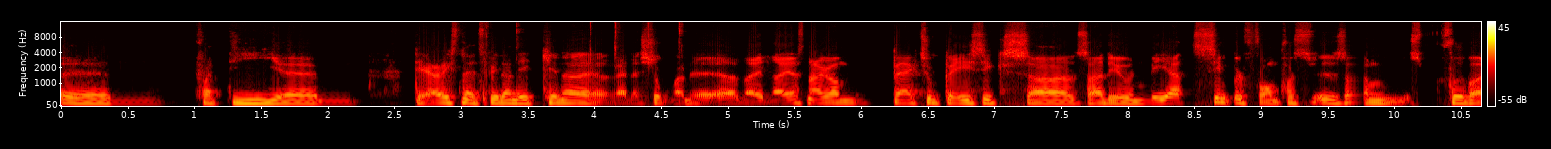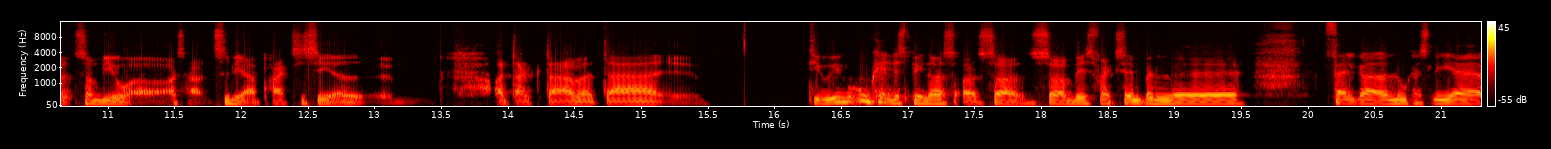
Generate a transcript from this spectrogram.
Øh, fordi øh, det er jo ikke sådan, at spillerne ikke kender relationerne. Når, når jeg snakker om back to basics, så, så er det jo en mere simpel form for øh, som fodbold, som vi jo også har tidligere praktiseret. Øhm, og der, der, der, øh, de er jo ikke ukendte spillere, så, så, så hvis for eksempel øh, Falker og Lukas Lea,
